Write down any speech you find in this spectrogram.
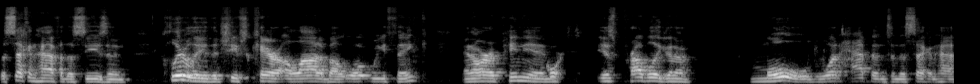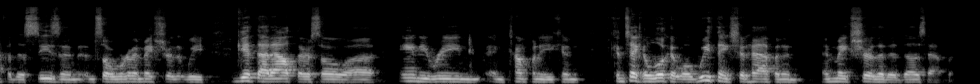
the second half of the season. Clearly, the Chiefs care a lot about what we think, and our opinion is probably going to mold what happens in the second half of this season. And so we're going to make sure that we get that out there so uh, Andy Reid and company can can take a look at what we think should happen and, and make sure that it does happen.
